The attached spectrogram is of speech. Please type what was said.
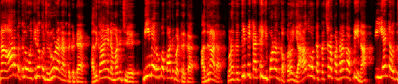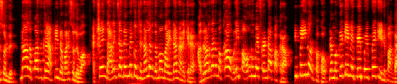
நான் ஆரம்பத்துல உங்ககிட்ட கொஞ்சம் ரூடா நடந்துக்கிட்டேன். அதுக்காக என்ன மன்னிச்சு நீமே ரொம்ப பாடுபட்டு இருக்க அதனால உனக்கு திருப்பி கட்டளைக்கு போனதுக்கு அப்புறம் யாராவது ஒருத்த பிரச்சனை பண்றாங்க அப்படின்னா நீ ஏன்ட்ட வந்து சொல்லு. நான் அதை பாத்துக்கிறேன் அப்படின்ற மாதிரி சொல்லுவா ஆக்சுவலா இந்த அலெக்சாண்டருமே கொஞ்சம் நல்ல விதமா மாறிட்டான்னு நினைக்கிறேன். அதனாலதான் நம்ம கிராவலை இப்ப அவனுமே ஃப்ரெண்டா பாக்குறான் இப்ப இன்னொரு பக்கம் நம்ம கிட்டயுமே போய் போய் பேட்டி எடுப்பாங்க.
